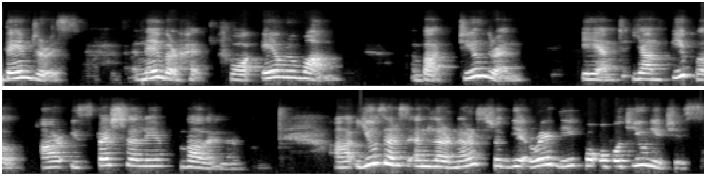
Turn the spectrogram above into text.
dangerous neighborhood for everyone, but children and young people are especially vulnerable. Uh, users and learners should be ready for opportunities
